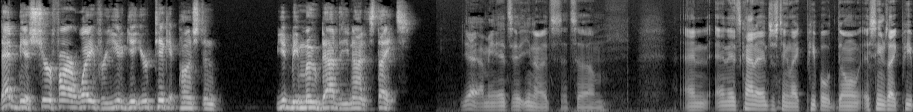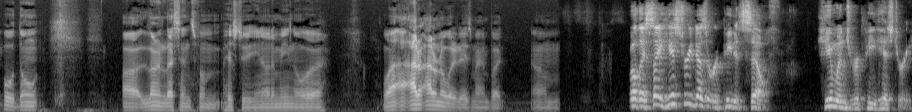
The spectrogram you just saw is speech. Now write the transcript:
that'd be a surefire way for you to get your ticket punched and you'd be moved out of the United States. Yeah, I mean it's it, you know it's it's um and and it's kind of interesting like people don't it seems like people don't uh learn lessons from history, you know what I mean or well I, I don't I don't know what it is, man, but um well they say history doesn't repeat itself. Humans repeat history.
